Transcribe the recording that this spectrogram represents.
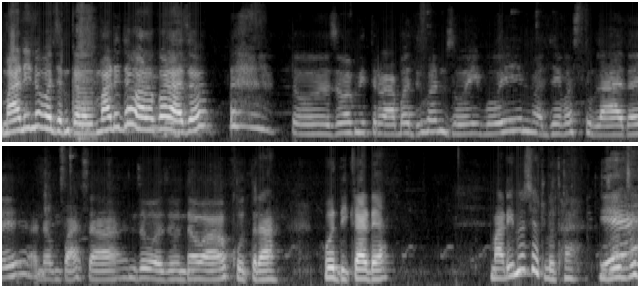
માડીનું વજન કરો. માડી તો વાળો કરાજો. તો જો મિત્રો આ બધું હોય ને જોઈ બોઈ જે વસ્તુ લાયા દે અને પાછા જો જો નવા કૂતરા હોધી કાઢ્યા. માડીનું કેટલું થાય? જોજો.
